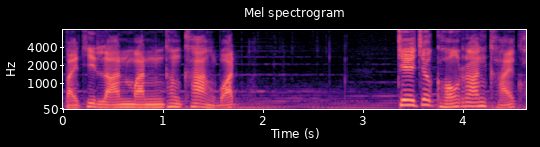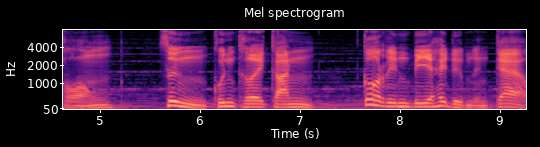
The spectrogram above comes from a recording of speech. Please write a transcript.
ไปที่ลานมันข้างๆวัด เจเจ้าของร้านขายของ ซึ่งคุ้นเคยกัน ก็รินเบียร์ให้ดื่มหนึ่งแก้ว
